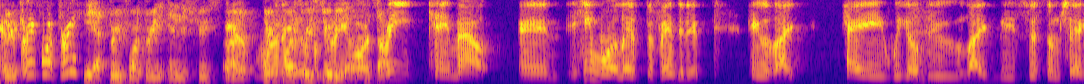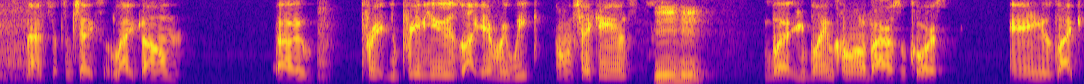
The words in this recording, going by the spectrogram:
Three four three? Yeah, three four three Industries or Yeah, three one of the four three dudes from Studios. 343 came out and he more or less defended it. He was like, "Hey, we go through like these system checks, not system checks, like um, uh, pre- previews like every week on check-ins, Mm-hmm. but you blame coronavirus, of course." And he was like,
